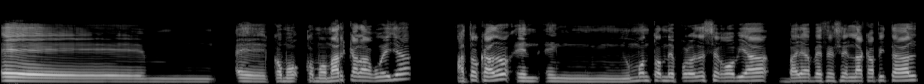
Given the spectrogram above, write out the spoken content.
em, eh, como, como marca la huella, ha tocado en, en, un montón de pueblos de Segovia, varias veces en la capital,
